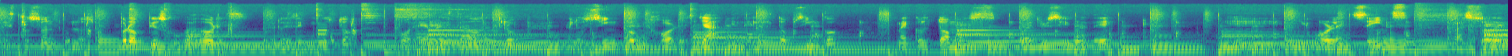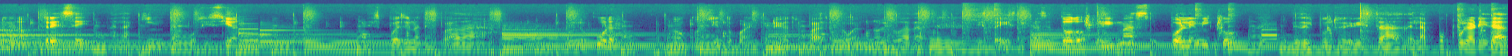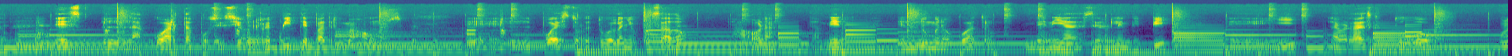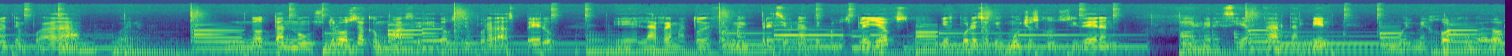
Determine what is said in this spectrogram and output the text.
estos son los propios jugadores, pero desde mi gusto podría haber estado dentro de los 5 mejores mejores. Ya en el top 5, Michael Thomas, wide receiver de eh, New Orleans Saints, pasó del número 13 a la quinta posición después de una temporada de locura, con 149 atrapadas, pero bueno, no les voy a dar estadísticas de todo. El más polémico desde el punto de vista de la popularidad es la cuarta posición. Repite Patrick Mahomes el puesto que tuvo el año pasado, ahora también el número 4 venía de ser el MVP eh, y la verdad es que tuvo una temporada, bueno, no tan monstruosa como hace dos temporadas, pero eh, la remató de forma impresionante con los playoffs y es por eso que muchos consideran que merecía estar también como el mejor jugador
